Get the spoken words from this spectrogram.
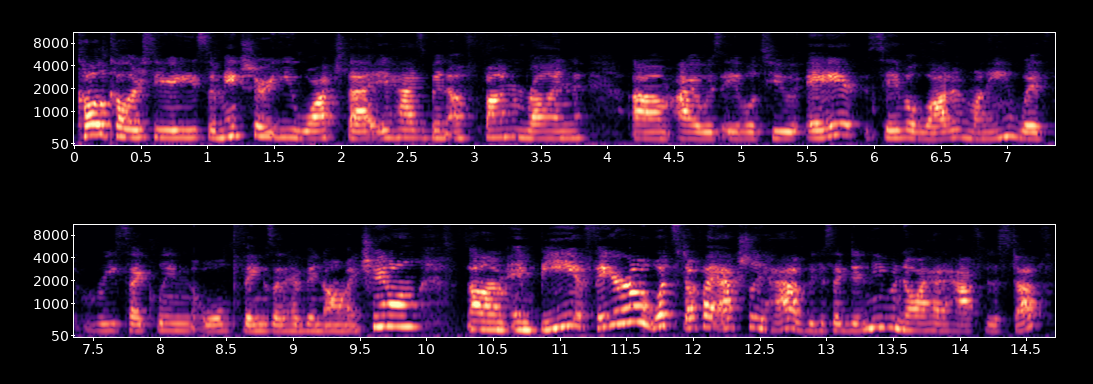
called Color Series, so make sure you watch that. It has been a fun run. Um, I was able to A, save a lot of money with recycling old things that have been on my channel, um, and B, figure out what stuff I actually have because I didn't even know I had half of the stuff.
